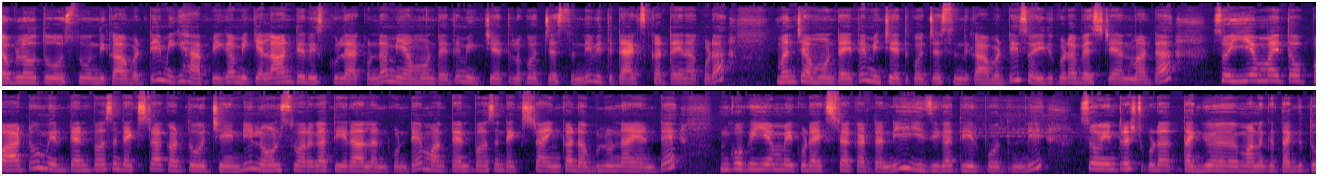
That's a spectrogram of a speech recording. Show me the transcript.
డబుల్ అవుతూ వస్తుంది కాబట్టి మీకు హ్యాపీగా మీకు ఎలాంటి రిస్క్ లేకుండా మీ అమౌంట్ అయితే మీకు చేతులకు వచ్చేస్తుంది. విత్ ట్యాక్స్ కట్ అయినా కూడా మంచి అమౌంట్ అయితే మీ చేతికి వచ్చేస్తుంది కాబట్టి సో ఇది కూడా బెస్టే అనమాట సో ఈఎంఐతో పాటు మీరు టెన్ పర్సెంట్ ఎక్స్ట్రా కడుతూ వచ్చేయండి. లోన్స్ త్వరగా తీరాలనుకుంటే మాకు టెన్ పర్సెంట్ ఎక్స్ట్రా ఇంకా డబ్బులు ఉన్నాయంటే ఇంకొక ఈఎంఐ కూడా ఎక్స్ట్రా కట్టండి. ఈజీగా తీరిపోతుంది. సో ఇంట్రెస్ట్ కూడా తగ్గి మనకు తగ్గుతూ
